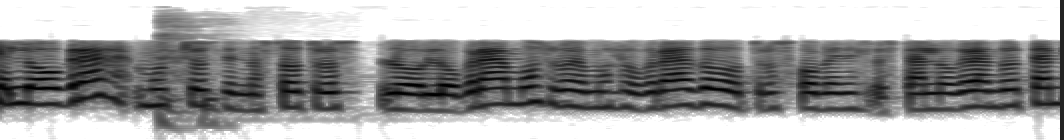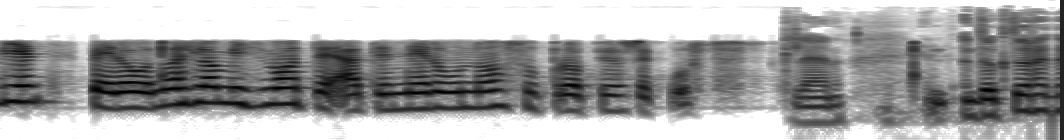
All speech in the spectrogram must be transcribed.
se logra, muchos de nosotros lo logramos, lo hemos logrado, otros jóvenes lo están logrando también, pero no es lo mismo a tener uno sus propios recursos. Claro. Doctora,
